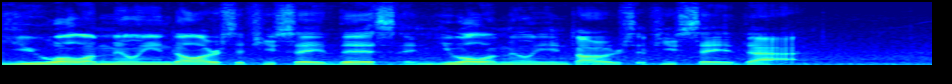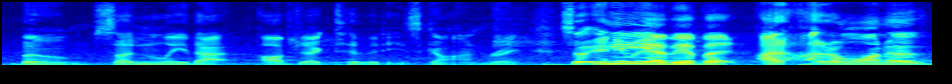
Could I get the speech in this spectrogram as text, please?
you all a million dollars if you say this, and you all a million dollars if you say that. Boom! Suddenly that objectivity's gone, right? So anyway, yeah, yeah, but- I, I don't want to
